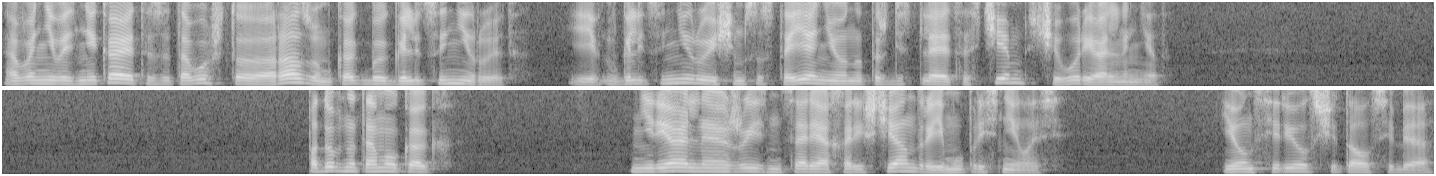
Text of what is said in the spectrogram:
а они возникают из-за того, что разум как бы галлюцинирует, и в галлюцинирующем состоянии он отождествляется с чем, с чего реально нет. Подобно тому, как нереальная жизнь царя Харишчандры ему приснилась, и он всерьез считал себя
